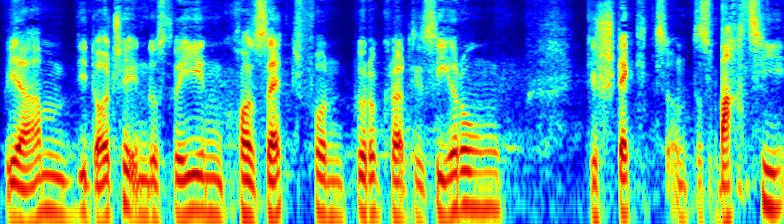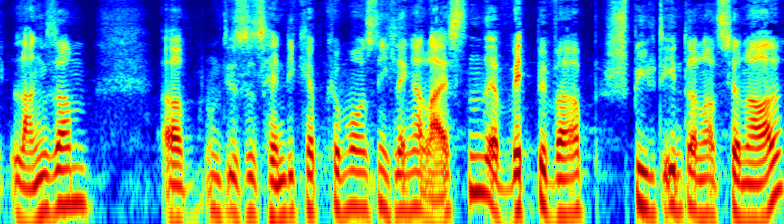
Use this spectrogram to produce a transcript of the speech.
Wir haben die deutsche Industrie in Korsett von Bürokratisierung gesteckt und das macht sie langsam. Äh, und dieses Handicap können wir uns nicht länger leisten. Der Wettbewerb spielt international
